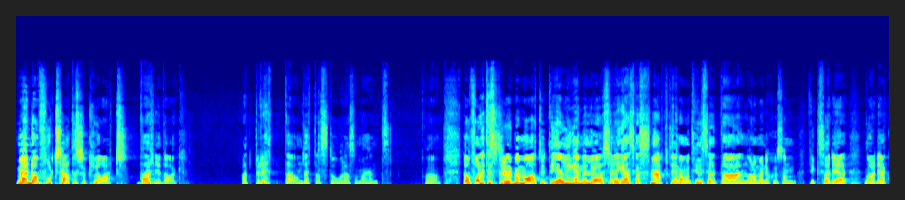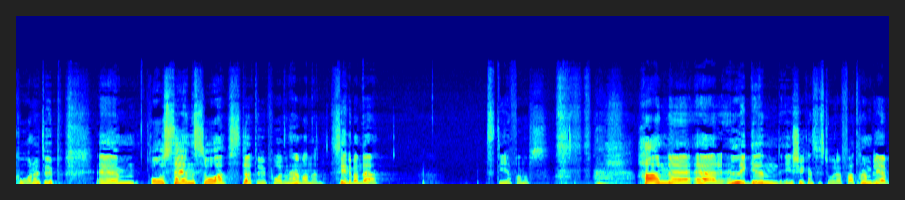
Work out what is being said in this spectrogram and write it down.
men de fortsatte såklart varje dag att berätta om detta stora som har hänt. Ja. De får lite strul med matutdelningen men löser det ganska snabbt genom att tillsätta några människor som fixar det, några diakoner typ. Ehm, och sen så stöter vi på den här mannen. Ser ni vem det är? Stefanos. Han eh, är en legend i kyrkans historia för att han blev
